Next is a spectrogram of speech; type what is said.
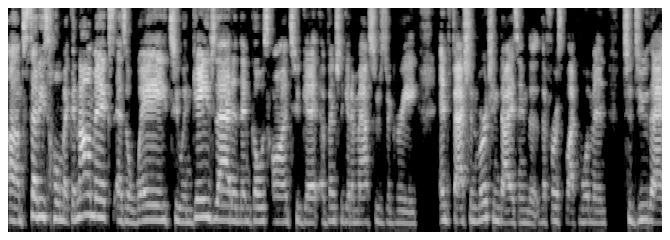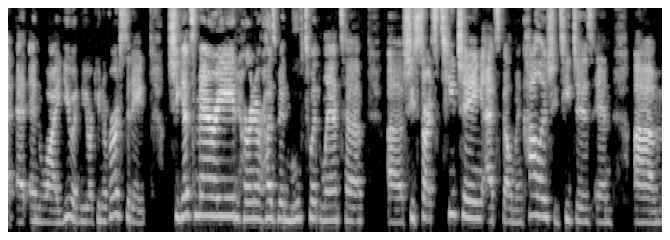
um, studies home economics as a way to engage that, and then goes on to get eventually get a master's degree in fashion merchandising. The the first Black woman to do that at NYU at New York University. She gets married. Her and her husband move to Atlanta. Uh, she starts teaching at Spelman College. She teaches in um,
